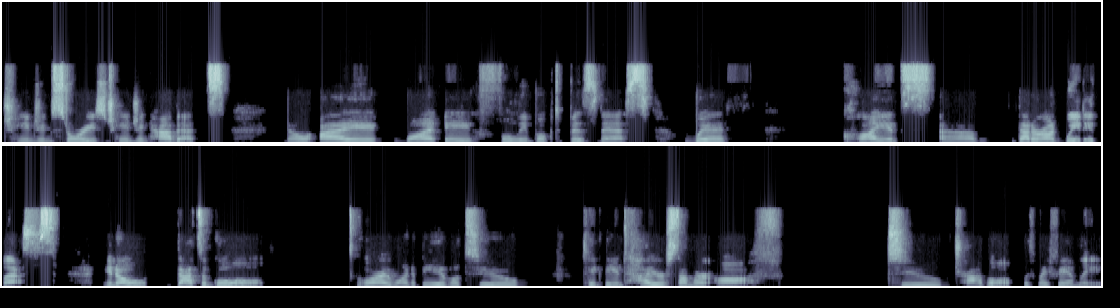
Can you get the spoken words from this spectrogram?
changing stories, changing habits. You know, I want a fully booked business with clients um, that are on waiting lists. You know, that's a goal. Or I want to be able to take the entire summer off to travel with my family.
